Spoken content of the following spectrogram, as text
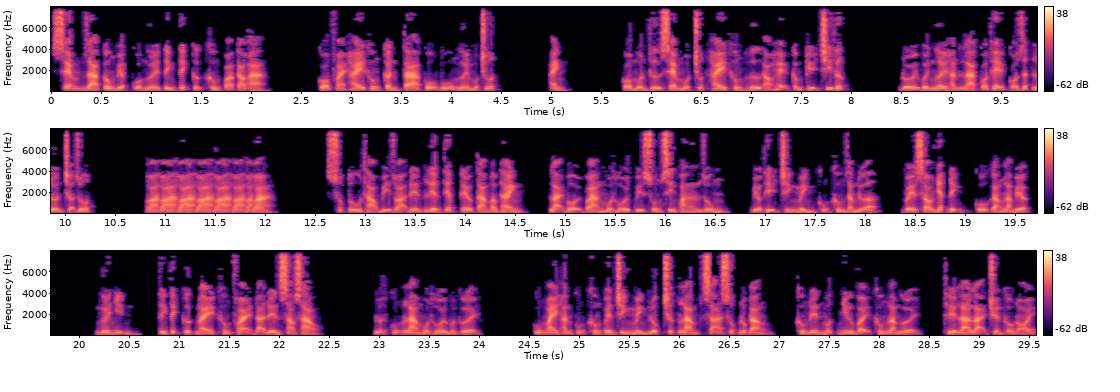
xem ra công việc của ngươi tính tích cực không quá cao a. Có phải hay không cần ta cổ vũ ngươi một chút? Anh, có muốn thử xem một chút hay không hư hảo hệ cấm kỵ tri thức? Đối với ngươi hẳn là có thể có rất lớn trợ giúp hoa hoa hoa hoa hoa hoa hoa. Xúc tu thảo bị dọa đến liên tiếp kêu tám âm thanh, lại vội vàng một hồi quỳ xuống xin khoan dùng biểu thị chính mình cũng không dám nữa, về sau nhất định cố gắng làm việc. Ngươi nhìn, tính tích cực này không phải đã đến sao sao? Luật cũng là một hồi buồn cười. Cũng may hắn cũng không quên chính mình lúc trước làm xã xúc lúc đắng, không đến mức như vậy không làm người, thế là lại chuyển khẩu nói,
